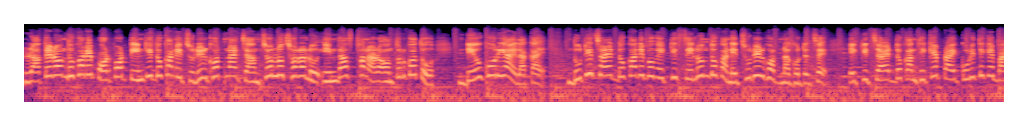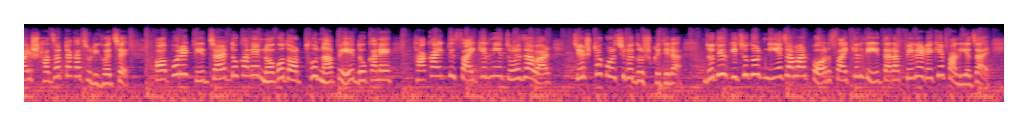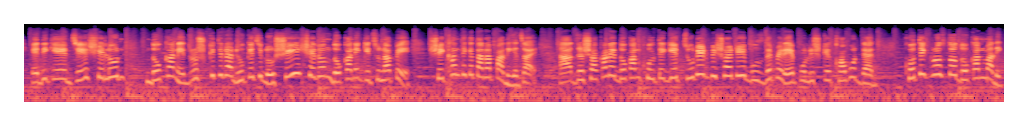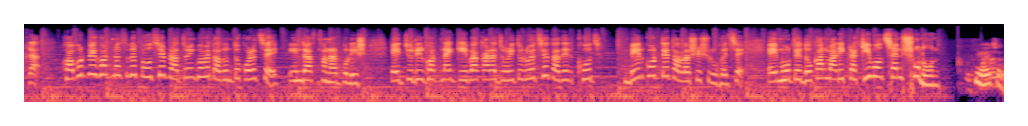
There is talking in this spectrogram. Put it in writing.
রাতের অন্ধকারে পরপর তিনটি দোকানে চুরির ঘটনায় চাঞ্চল্য ছড়ালো ইন্দাস থানার অন্তর্গত দেওগড়িয়া এলাকায়। দুটি চায়ের দোকান এবং একটি সেলুন দোকানে চুরির ঘটনা ঘটেছে। একটি চায়ের দোকান থেকে প্রায় কুড়ি থেকে বাইশ হাজার টাকা চুরি হয়েছে। অপর একটি চায়ের দোকানে নগদ অর্থ না পেয়ে দোকানে থাকা একটি সাইকেল নিয়ে চলে যাওয়ার চেষ্টা করছিল দুষ্কৃতীরা। যদিও কিছু দূর নিয়ে যাওয়ার পর সাইকেলটি তারা ফেলে রেখে পালিয়ে যায়। এদিকে যে সেলুন দোকানে দুষ্কৃতীরা ঢুকেছিল, সেই সেলুন দোকানে কিছু না পেয়ে সেখান থেকে তারা পালিয়ে যায়। আজ সকালে দোকান খুলতে গিয়ে চুরির বিষয়টি বুঝতে পেরে পুলিশকে খবর দেন ক্ষতিগ্রস্ত দোকান মালিকরা। খবর পেয়ে ঘটনাস্থলে পৌঁছে প্রাথমিকভাবে তদন্ত করেছে ইন্দাস থানার পুলিশ। এই চুরির ঘটনায় কে বা কারা জড়িত রয়েছে তাদের খোঁজ বের করতে তল্লাশি শুরু হয়েছে। এই মুহূর্তে দোকান মালিকরা কি বলছেন শুনুন। ঘটনাটা? কি হয়েছে?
